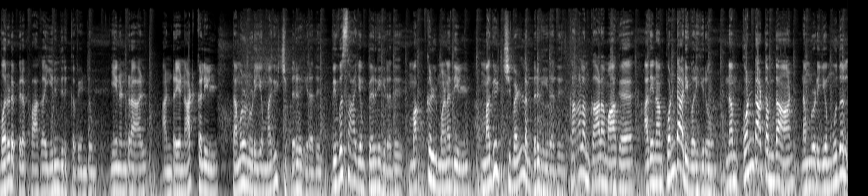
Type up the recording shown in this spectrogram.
வருட பிறப்பாக இருந்திருக்க வேண்டும். ஏனென்றால் அன்றைய நாட்களில் தமிழனுடைய மகிழ்ச்சி பெருகுகிறது விவசாயம் பெருகுகிறது மக்கள் மனதில் மகிழ்ச்சி வெள்ளம் பெருகுகிறது. காலம் காலமாக அதை நாம் கொண்டாடி வருகிறோம். நம் கொண்டாட்டம் தான் நம்முடைய முதல்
